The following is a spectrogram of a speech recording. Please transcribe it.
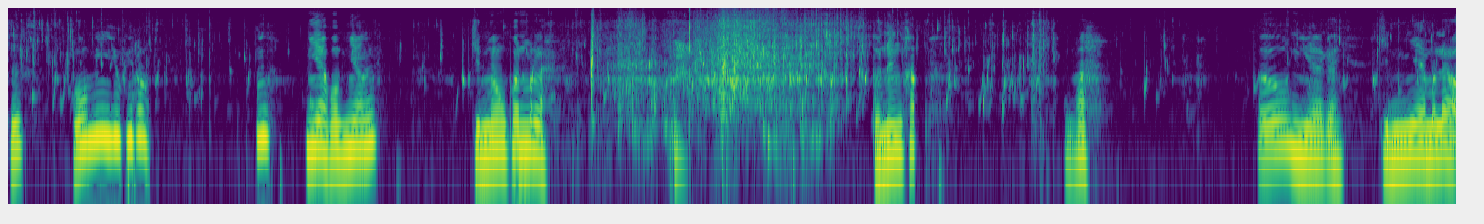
เออโอ้มีอยู่พี่น้องเงียผมเงียเลยกินมาของเพิ่นมันล่ะ ตัวหนึ่งครับ เห็นปะเอ้เงี้ยกันกินเงี้ยมาแล้ว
